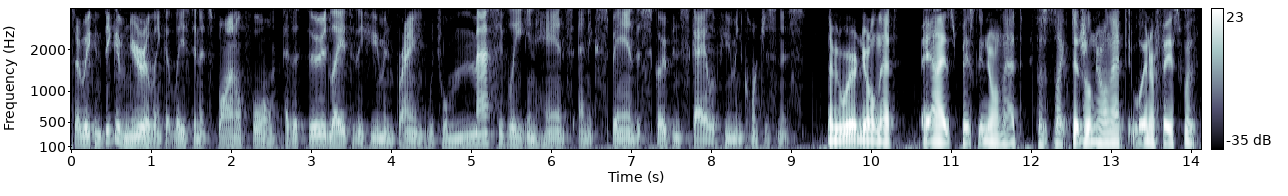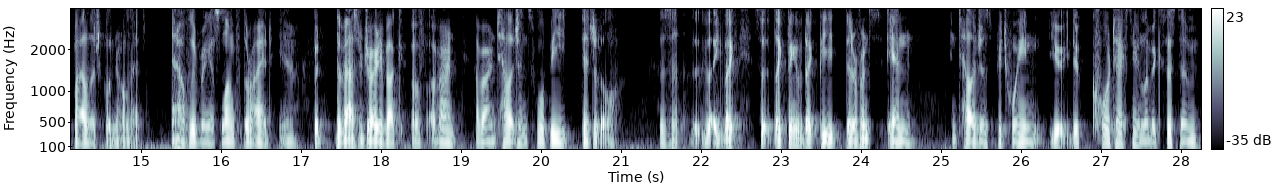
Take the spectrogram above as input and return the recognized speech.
so we can think of Neuralink, at least in its final form, as a third layer to the human brain, which will massively enhance and expand the scope and scale of human consciousness. I mean, we're a neural net. AI is basically neural net. So it's like digital neural net will interface with biological neural net and hopefully bring us along for the ride, you know. But the vast majority of our, of, of our, of our intelligence will be digital. This is uh, like, like, so like think of like the, the difference in intelligence between your, the cortex and your limbic system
